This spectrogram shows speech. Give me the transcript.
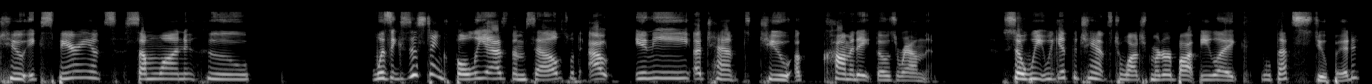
to experience someone who was existing fully as themselves without any attempt to accommodate those around them. So we we get the chance to watch Murderbot be like, "Well, that's stupid.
